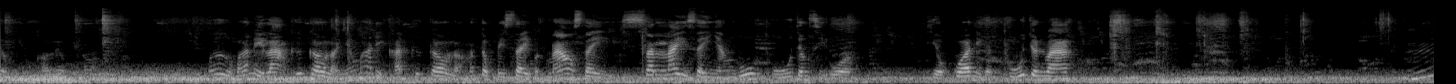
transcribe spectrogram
แล้วหิวเขาแล้วพี่น้องมือบ้านในล่างคือเก่าล่ะยังบ้านในคัดคือเก่าล่ะมันต้องไปใส่บักน้าวใส่สั้นไล่ใส่หยังบูถูจังสีอวมเที่ยวกว่านี่ก็ถูจนว่าอืม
